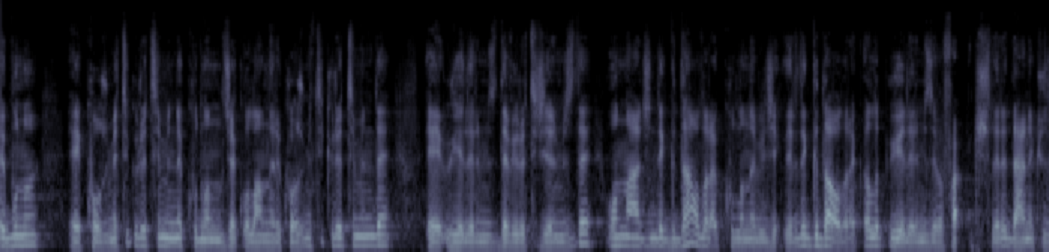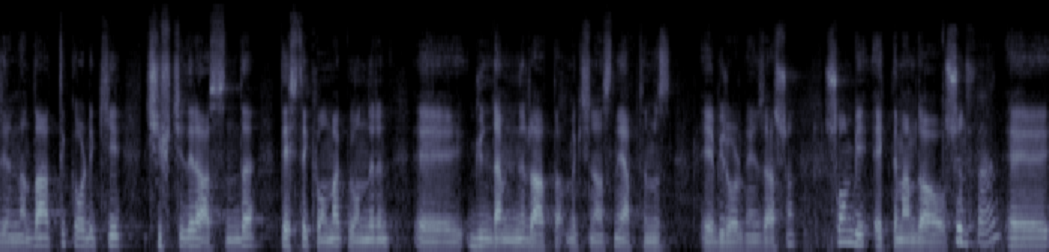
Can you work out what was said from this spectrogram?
ve bunu e, kozmetik üretiminde kullanılacak olanları kozmetik üretiminde e, üyelerimizde ve üreticilerimizde onun haricinde gıda olarak kullanabilecekleri de gıda olarak alıp üyelerimize ve farklı kişilere dernek üzerinden dağıttık. Oradaki çiftçilere aslında destek olmak ve onların e, gündemlerini rahatlatmak için aslında yaptığımız e, bir organizasyon. Son bir eklemem daha olsun. Lütfen. E,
